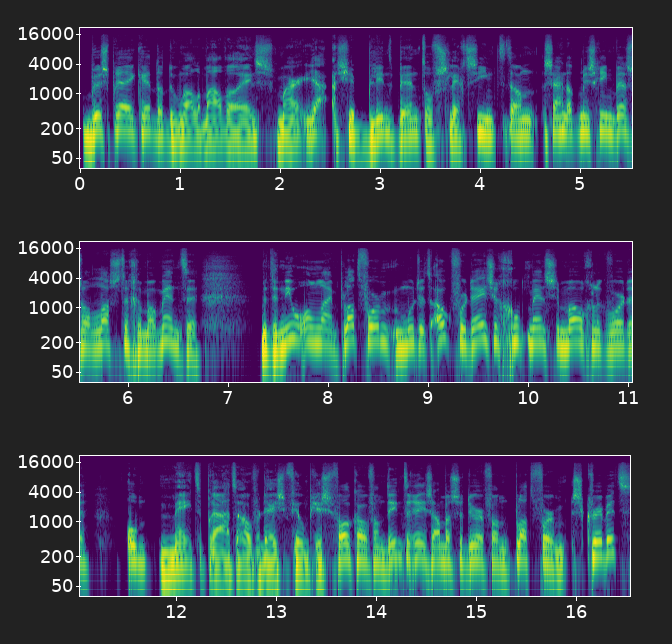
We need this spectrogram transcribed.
bespreken. Dat doen we allemaal wel eens. Maar ja, als je blind bent of slechtziend, dan zijn dat misschien best wel lastige momenten. Met een nieuw online platform moet het ook voor deze groep mensen mogelijk worden om mee te praten over deze filmpjes. Valko van Dinteren is ambassadeur van platform Scribbit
